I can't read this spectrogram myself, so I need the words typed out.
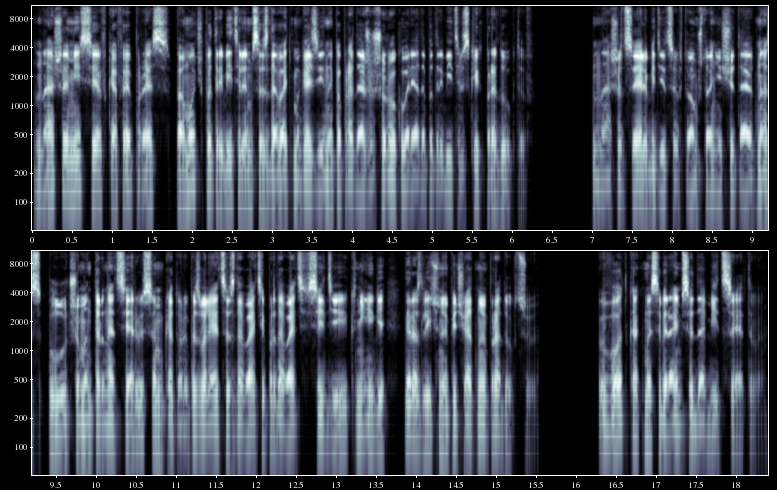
Наша миссия в Кафе Пресс — помочь потребителям создавать магазины по продаже широкого ряда потребительских продуктов. Наша цель — убедиться в том, что они считают нас лучшим интернет-сервисом, который позволяет создавать и продавать CD, книги и различную печатную продукцию. Вот как мы собираемся добиться этого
